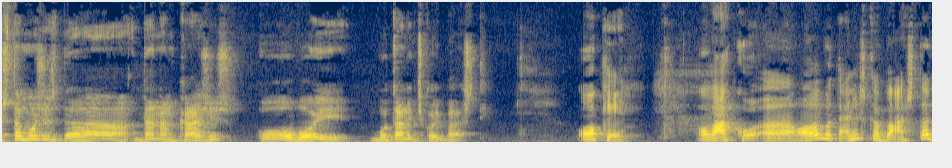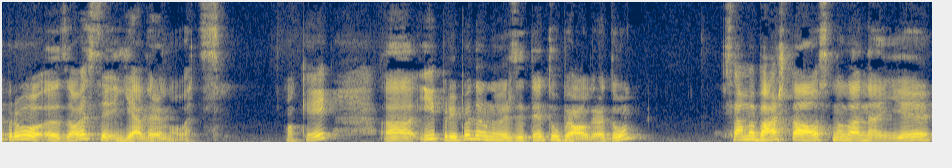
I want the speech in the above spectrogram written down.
šta možeš da, da nam kažeš o ovoj botaničkoj bašti? Ok, ovako, uh, ova botanička bašta prvo uh, zove se Jevremovac. Ok, uh, i pripada Univerzitetu u Beogradu. Sama bašta osnovana je uh,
